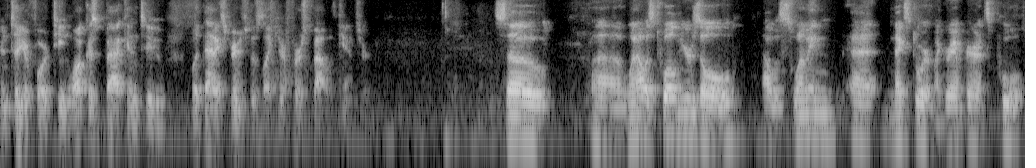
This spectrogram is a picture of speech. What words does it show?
until you're 14. Walk us back into what that experience was like. Your first bout with cancer. So uh, when I was 12 years old, I was swimming at next door at my grandparents' pool,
